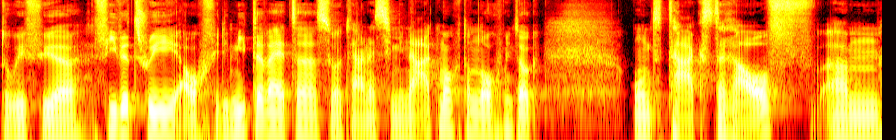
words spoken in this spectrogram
da habe ich für Fevertree, auch für die Mitarbeiter, so ein kleines Seminar gemacht am Nachmittag. Und tags darauf ähm,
